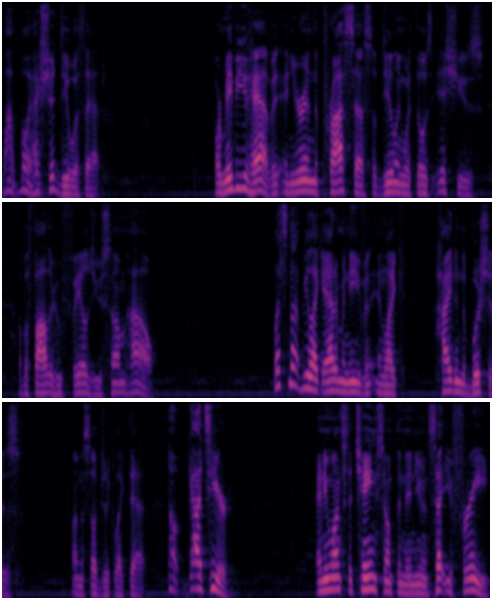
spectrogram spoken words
Wow, boy, I should deal with that. Or maybe you have, and you're in the process of dealing with those issues of a father who failed you somehow. Let's not be like Adam and Eve and, and like hide in the bushes on a subject like that. No, God's here. And He wants to change something in you and set you free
